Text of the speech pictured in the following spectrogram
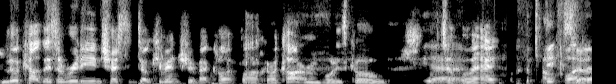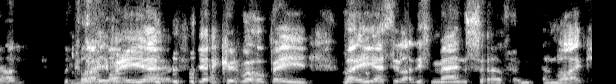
Look up. There's a really interesting documentary about Clive Barker. I can't remember what it's called off the top of my head. I'll Dick find out. servant. The Clive Barker Maybe, yeah, yeah, it could well be. But he has like this manservant, and like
